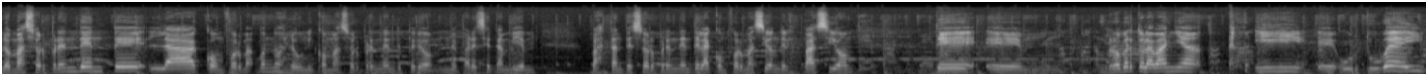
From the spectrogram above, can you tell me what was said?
lo más sorprendente la conformación bueno no es lo único más sorprendente pero me parece también bastante sorprendente la conformación del espacio de em, Roberto Labaña y eh, Urtubey.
